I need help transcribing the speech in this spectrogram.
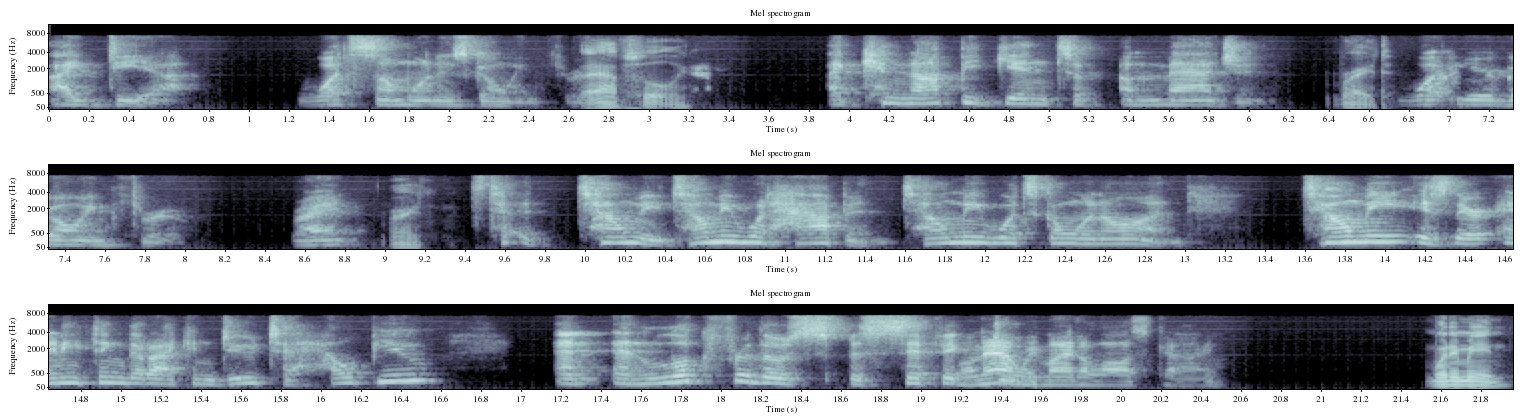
idea what someone is going through. Absolutely. I cannot begin to imagine right what you're going through. Right? Right. T- tell me, tell me what happened. Tell me what's going on. Tell me, is there anything that I can do to help you? And and look for those specific. Well, now we might have lost Guy. What do you mean?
